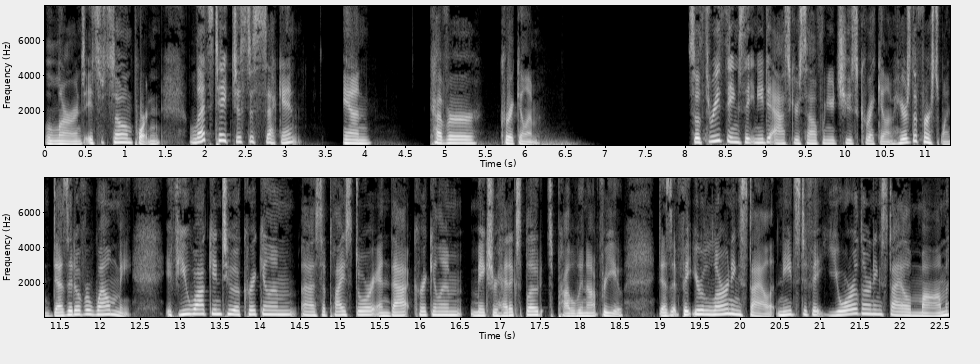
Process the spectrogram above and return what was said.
learns. It's so important. Let's take just a second and cover curriculum. So, three things that you need to ask yourself when you choose curriculum. Here's the first one Does it overwhelm me? If you walk into a curriculum uh, supply store and that curriculum makes your head explode, it's probably not for you. Does it fit your learning style? It needs to fit your learning style, mom.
